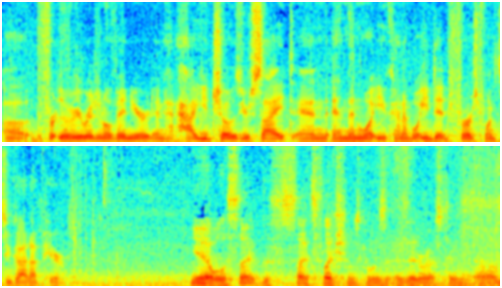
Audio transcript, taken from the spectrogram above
uh, the, the original vineyard and how you chose your site, and, and then what you kind of what you did first once you got up here. Yeah, well, the site the site selection was, was, is interesting. Um,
